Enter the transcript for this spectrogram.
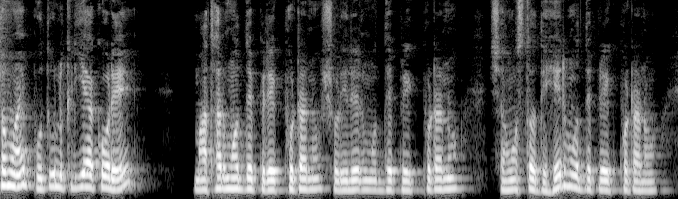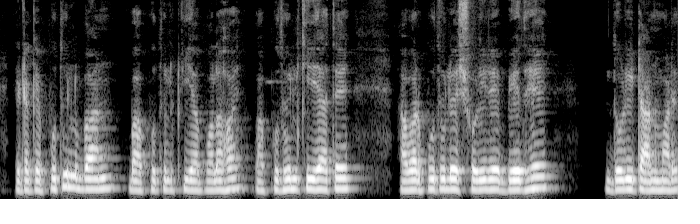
সময় পুতুল ক্রিয়া করে মাথার মধ্যে প্রেক ফোটানো, শরীরের মধ্যে প্রেক ফোটানো, সমস্ত দেহের মধ্যে প্রেক ফোটানো, এটাকে পুতুল বান বা পুতুল ক্রিয়া বলা হয় বা পুতুল ক্রিয়াতে আবার পুতুলের শরীরে বেঁধে দড়ি টান মারে,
